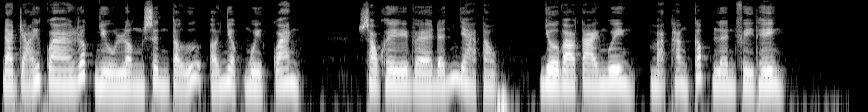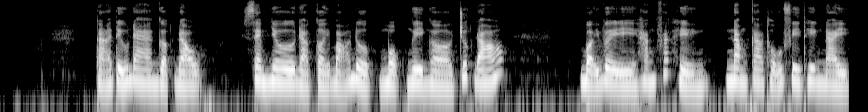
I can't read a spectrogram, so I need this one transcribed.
đã trải qua rất nhiều lần sinh tử ở Nhật Nguyệt Quang. Sau khi về đến gia tộc, dựa vào tài nguyên mà thăng cấp lên phi thiên. Thả Tiểu Đa gật đầu, xem như đã cởi bỏ được một nghi ngờ trước đó. Bởi vì hắn phát hiện năm cao thủ phi thiên này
